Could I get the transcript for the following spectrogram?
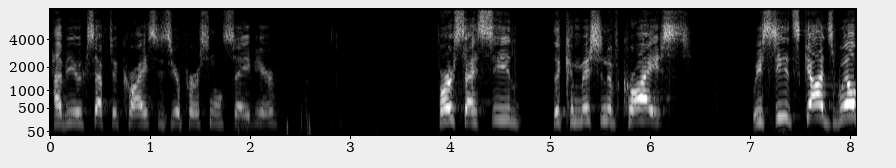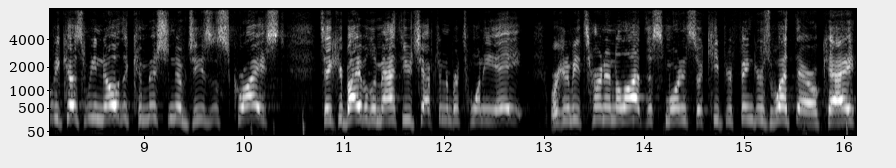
Have you accepted Christ as your personal Savior? First, I see the commission of Christ. We see it's God's will because we know the commission of Jesus Christ. Take your Bible to Matthew chapter number 28. We're going to be turning a lot this morning, so keep your fingers wet there, okay?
